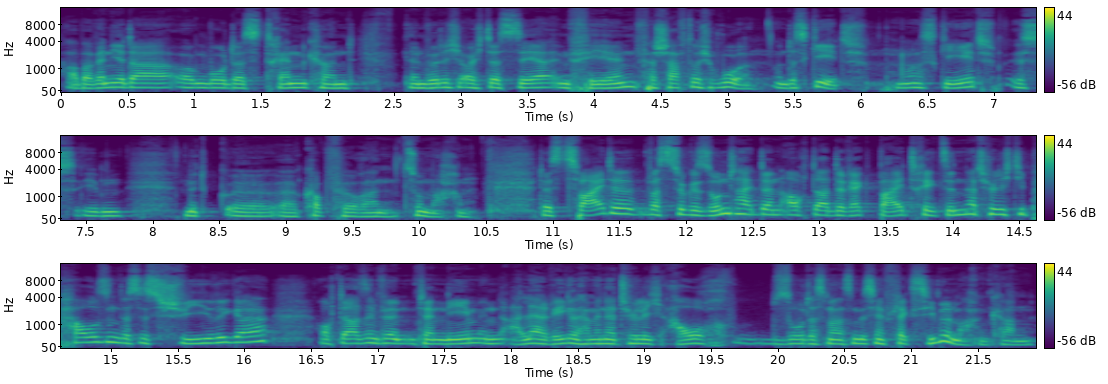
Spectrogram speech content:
Aber wenn ihr da irgendwo das trennen könnt, dann würde ich euch das sehr empfehlen. Verschafft euch Ruhe. Und es geht. Es geht, ist eben mit äh, äh, Kopfhörern zu machen. Das Zweite, was zur Gesundheit dann auch da direkt beiträgt, sind natürlich die Pausen. Das ist schwieriger. Auch da sind wir im Unternehmen. In aller Regel haben wir natürlich auch so, dass man es ein bisschen flexibel machen kann.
